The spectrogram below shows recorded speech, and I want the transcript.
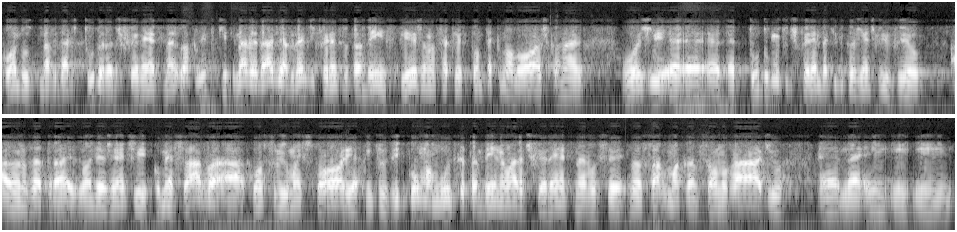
Quando na verdade tudo era diferente, né? Eu acredito que na verdade a grande diferença também esteja nessa questão tecnológica, né? Hoje é, é, é, é, tudo muito diferente daquilo que a gente viveu há anos atrás, onde a gente começava a construir uma história, inclusive com uma música também não era diferente, né? Você lançava uma canção no rádio, é, né, em, em,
